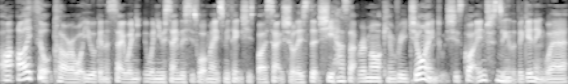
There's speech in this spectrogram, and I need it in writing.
I, thought, Clara, what you were going to say when you, when you were saying this is what makes me think she's bisexual is that she has that remark in Rejoined, which is quite interesting at the beginning, where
